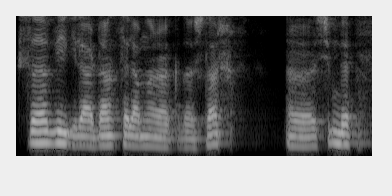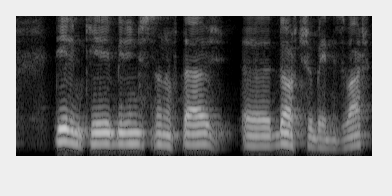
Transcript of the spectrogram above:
Kısa bilgilerden selamlar arkadaşlar. Ee, şimdi diyelim ki birinci sınıfta e, 4 şubeniz var.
